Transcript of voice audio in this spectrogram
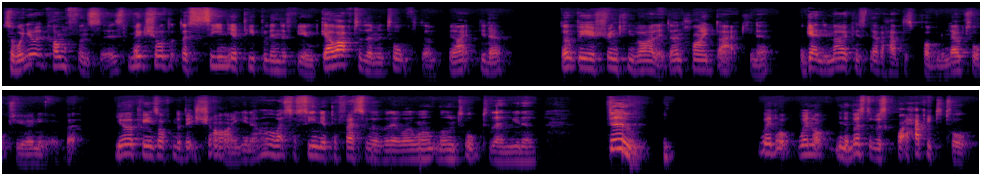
So when you're at conferences, make sure that the senior people in the field go up to them and talk to them. Right? You know, don't be a shrinking violet. Don't hide back. You know, again, the Americans never have this problem. They'll talk to you anyway. But Europeans often a bit shy. You know, oh, that's a senior professor over there. I won't go and talk to them. You know, do. We're not. We're not. You know, most of us quite happy to talk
